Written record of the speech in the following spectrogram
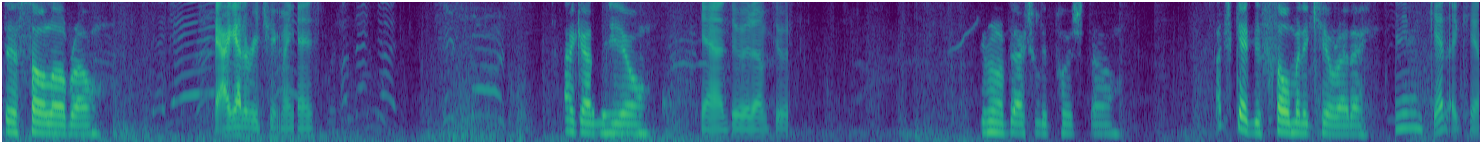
They're solo, bro. Steady! I gotta retreat, my guys. I gotta heal. Yeah, do it up, do it. You don't have to actually push though. I just gave you so many kills right there. I didn't even get a kill.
